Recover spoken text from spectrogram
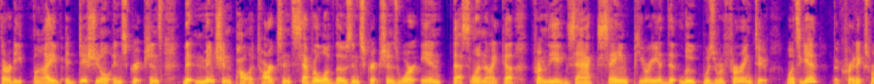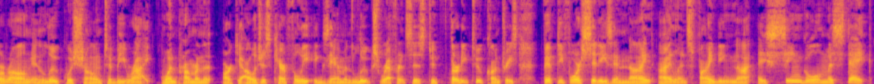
35 additional inscriptions that mention politarchs, and several of those inscriptions were in Thessalonica from the exact same period that Luke was referring to. Once again, the critics were wrong and Luke was shown to be right. One prominent archaeologist carefully examined Luke's references to 32 countries, 54 cities, and 9 islands, finding not a single mistake.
